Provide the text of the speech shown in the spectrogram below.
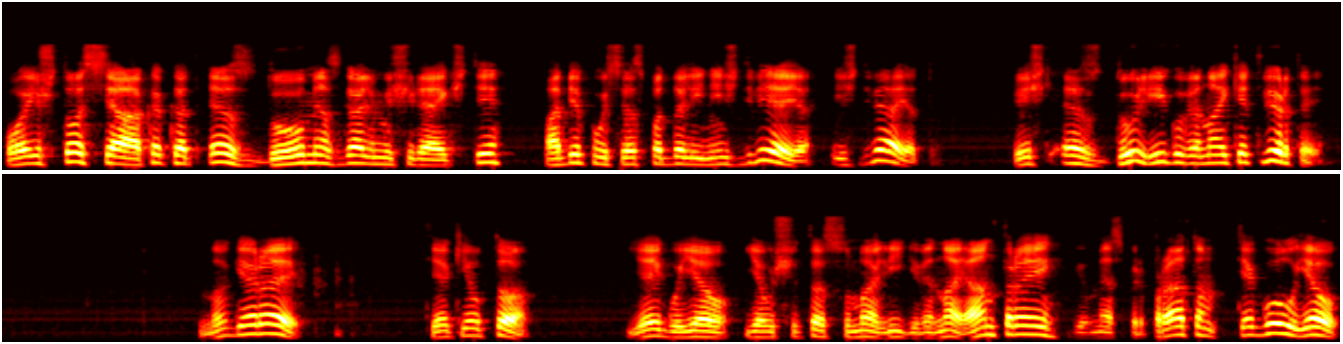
o iš to seka, kad S2 mes galim išreikšti abi pusės padalinį iš dviejų, iš dviejatų. Reiškia S2 lygų vienai ketvirtai. Nu gerai, tiek jau to. Jeigu jau, jau šita suma lygi vienai antrai, jau mes pripratom, tegul jau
